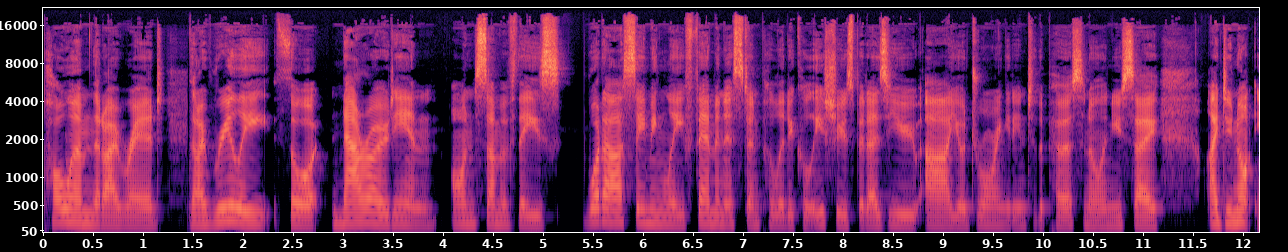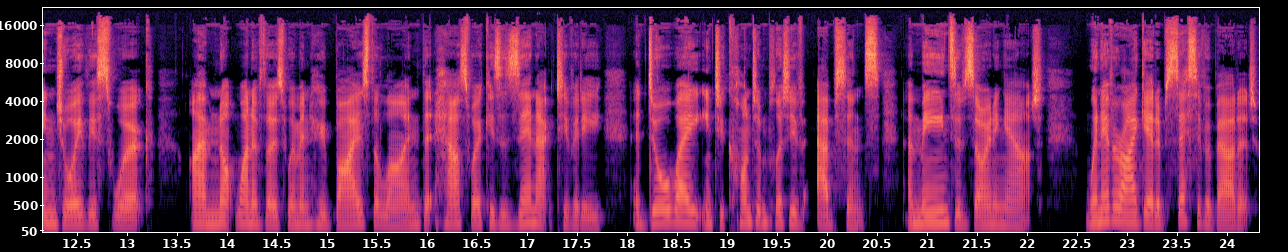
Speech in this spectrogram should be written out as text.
poem that I read that I really thought narrowed in on some of these what are seemingly feminist and political issues, but as you are, you're drawing it into the personal and you say, I do not enjoy this work. I am not one of those women who buys the line that housework is a Zen activity, a doorway into contemplative absence, a means of zoning out. Whenever I get obsessive about it,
